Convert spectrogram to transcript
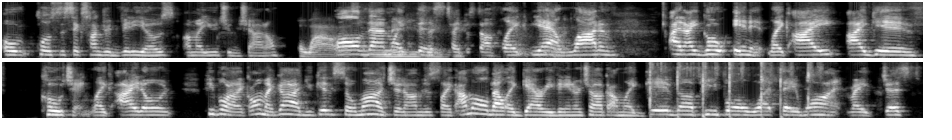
oh, close to 600 videos on my YouTube channel. Oh, wow. All of them amazing. like this type of stuff. Like, yeah, right. a lot of, and I go in it. Like I, I give coaching. Like I don't, people are like, oh my God, you give so much. And I'm just like, I'm all about like Gary Vaynerchuk. I'm like, give the people what they want. Right. Just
